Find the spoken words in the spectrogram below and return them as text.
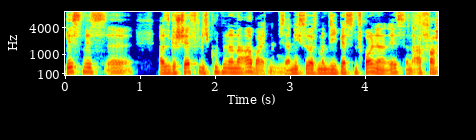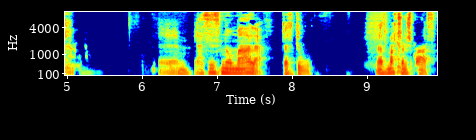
Business, äh, also geschäftlich gut miteinander arbeiten. Mhm. Ist ja nicht so, dass man die besten Freunde dann ist, sondern einfach, ja. ähm, ja, es ist normaler, das Du. Und das macht ja. schon Spaß.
